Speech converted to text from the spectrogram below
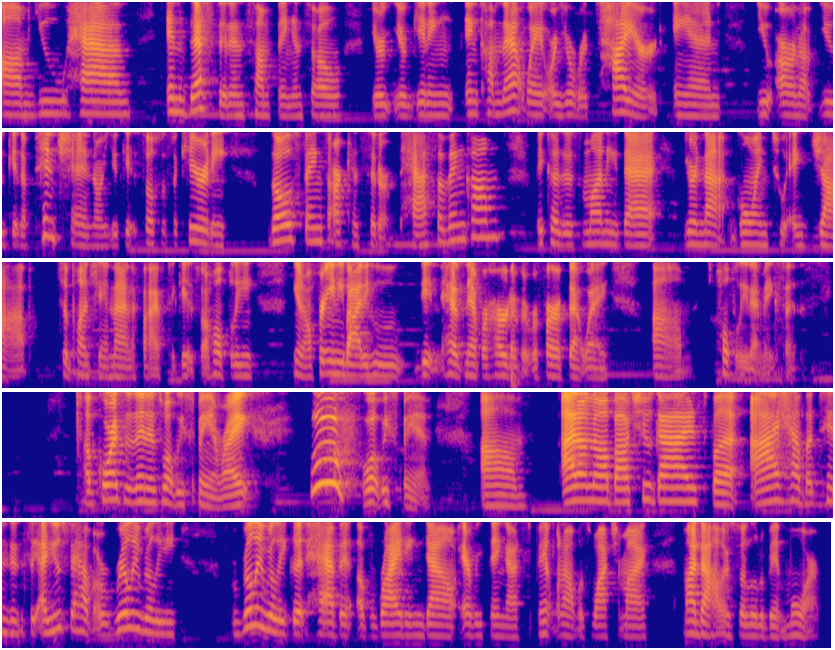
um, you have invested in something and so you're you're getting income that way or you're retired and you earn a you get a pension or you get social security those things are considered passive income because it's money that you're not going to a job to punch in nine to five to get. So hopefully you know for anybody who didn't have never heard of it refer it that way. Um, hopefully that makes sense of course, and then it's what we spend, right? Woo, what we spend. Um, I don't know about you guys, but I have a tendency. I used to have a really, really, really, really good habit of writing down everything I spent when I was watching my my dollars a little bit more.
